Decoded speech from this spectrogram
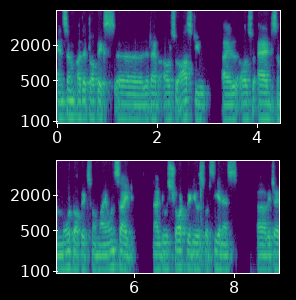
and some other topics uh, that I've also asked you. I'll also add some more topics from my own side. I'll do short videos for CNS, uh, which I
